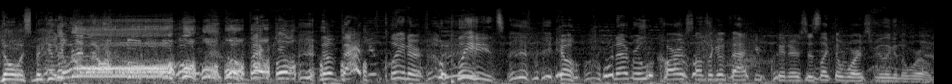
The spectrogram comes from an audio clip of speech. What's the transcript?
Yo, it's making Yo, the yo, goal. the, vacuum, the vacuum cleaner, please. Yo, whenever Lucario sounds like a vacuum cleaner, it's just like the worst feeling in the world.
